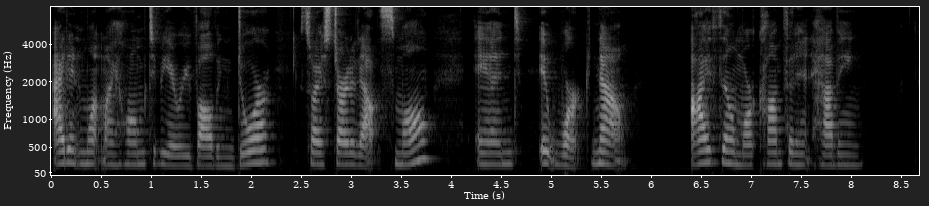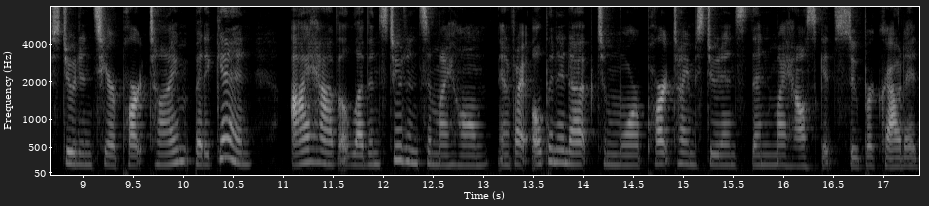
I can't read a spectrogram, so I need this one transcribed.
I didn't want my home to be a revolving door, so I started out small and it worked. Now, I feel more confident having students here part time, but again, I have 11 students in my home, and if I open it up to more part time students, then my house gets super crowded,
